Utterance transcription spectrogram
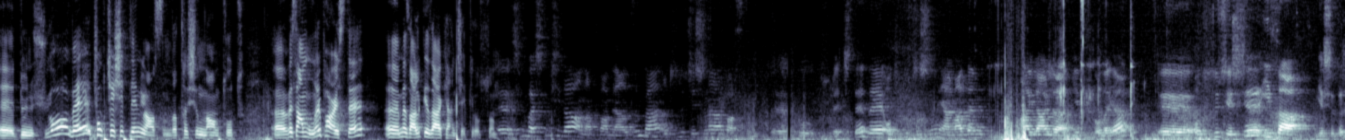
e, dönüşüyor ve çok çeşitleniyor aslında taşından tut. E, ve sen bunları Paris'te e, mezarlık gezerken çekiyorsun. Evet, şimdi başka bir şey daha anlatmam lazım. Ben 33 yaşına bastım e, bu süreçte ve 33 yaşını yani madem aylarla girdik olaya, e, 33 yaşı İsa yaşıdır.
